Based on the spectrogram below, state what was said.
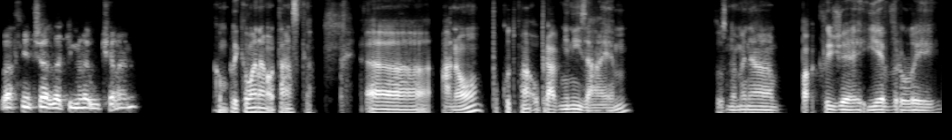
Vlastně třeba za tímhle účelem? Komplikovaná otázka. Uh, ano, pokud má oprávněný zájem, to znamená, pakliže je v roli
